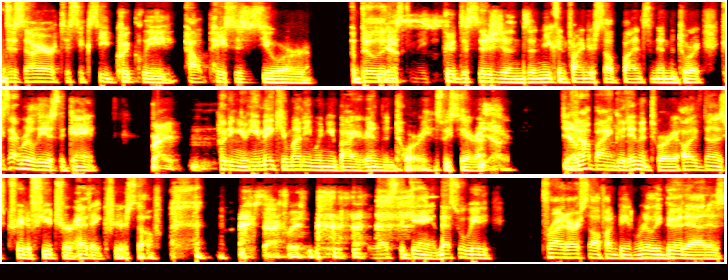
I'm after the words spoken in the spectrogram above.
desire to succeed quickly outpaces your abilities yes. to make good decisions and you can find yourself buying some inventory because that really is the game Right. Putting your, you make your money when you buy your inventory, as we say around yep. here. If yep. you're not buying good inventory, all you've done is create a future headache for yourself. exactly. That's the game. That's what we pride ourselves on being really good at is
